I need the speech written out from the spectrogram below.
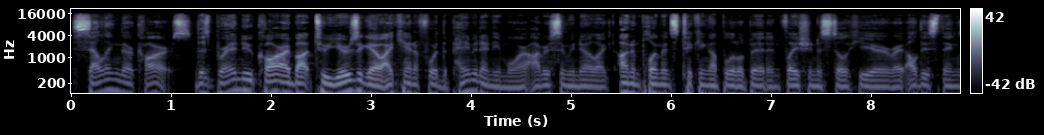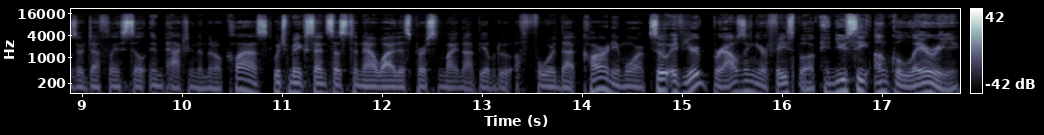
selling their cars. This brand new car I bought two years ago, I can't afford the payment anymore. Obviously, we know like unemployment's ticking up a little bit, inflation is still here, right? All these things are definitely still impacting the middle class, which makes sense as to now why this person might not be able to afford that car anymore. So if you're browsing your Facebook and you see Uncle Larry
